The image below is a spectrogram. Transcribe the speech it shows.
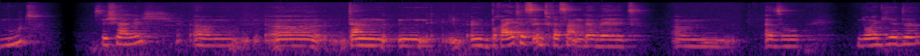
Mut, sicherlich. Ähm, äh, dann ein, ein, breites Interesse an der Welt. Ähm, also Neugierde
